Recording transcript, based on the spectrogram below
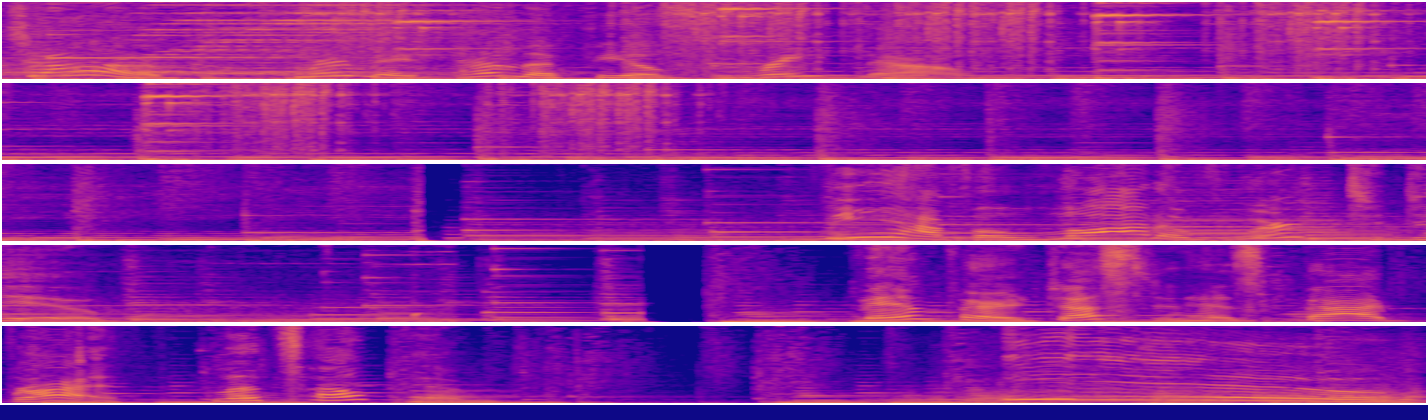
Good job! Mermaid Emma feels great now. We have a lot of work to do. Vampire Justin has bad breath. Let's help him. Ew!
